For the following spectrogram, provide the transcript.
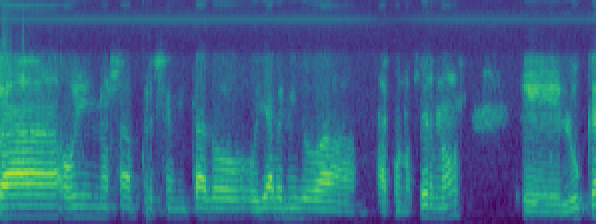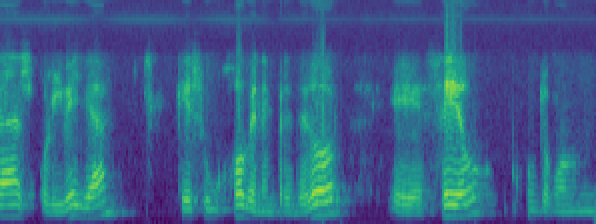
ha, hoy nos ha presentado, hoy ha venido a, conocernos eh, Lucas Olivella, que es un joven emprendedor, eh, CEO, junto con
